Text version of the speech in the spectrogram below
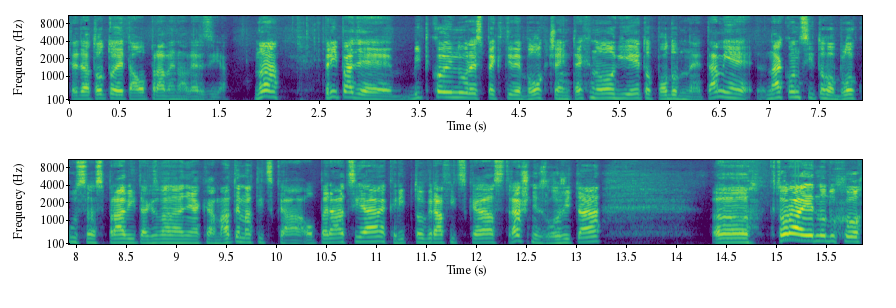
teda toto je tá opravená verzia. No a v prípade Bitcoinu, respektíve blockchain technológie je to podobné. Tam je na konci toho bloku sa spraví tzv. nejaká matematická operácia, kryptografická, strašne zložitá, ktorá jednoducho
